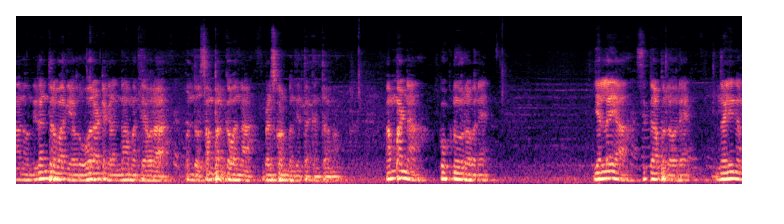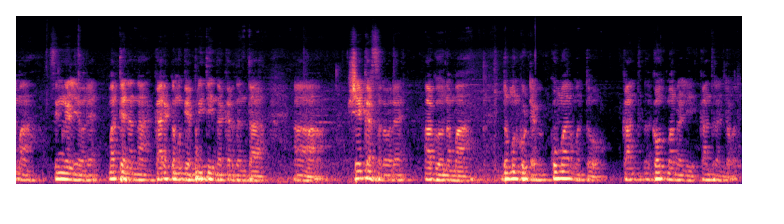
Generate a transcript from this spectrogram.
ನಾನು ನಿರಂತರವಾಗಿ ಅವರ ಹೋರಾಟಗಳನ್ನ ಮತ್ತೆ ಅವರ ಒಂದು ಸಂಪರ್ಕವನ್ನ ಬೆಳೆಸ್ಕೊಂಡು ಬಂದಿರತಕ್ಕಂಥವನು ಅಮ್ಮಣ್ಣ ಕುಕ್ನೂರವರೇ ಯಲ್ಲಯ್ಯ ಸಿದ್ದಾಪುರವರೇ, ನಳಿನಮ್ಮ ಸಿಂಗಳ್ಳಿಯವರೇ, ಮತ್ತೆ ನನ್ನ ಕಾರ್ಯಕ್ರಮಕ್ಕೆ ಪ್ರೀತಿಯಿಂದ ಕರೆದಂತ ಶೇಖರ್ ಸರ್ ಅವರೇ, ಹಾಗೂ ನಮ್ಮ ದಮ್ಮನಕೋಟೆ ಕುಮಾರ್ ಮತ್ತು ಕಾಂತ್ ಕೌತ್ಮಾರ್ನಹಳ್ಳಿ ಕಾಂತರಾಜ್ ಅವರು.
